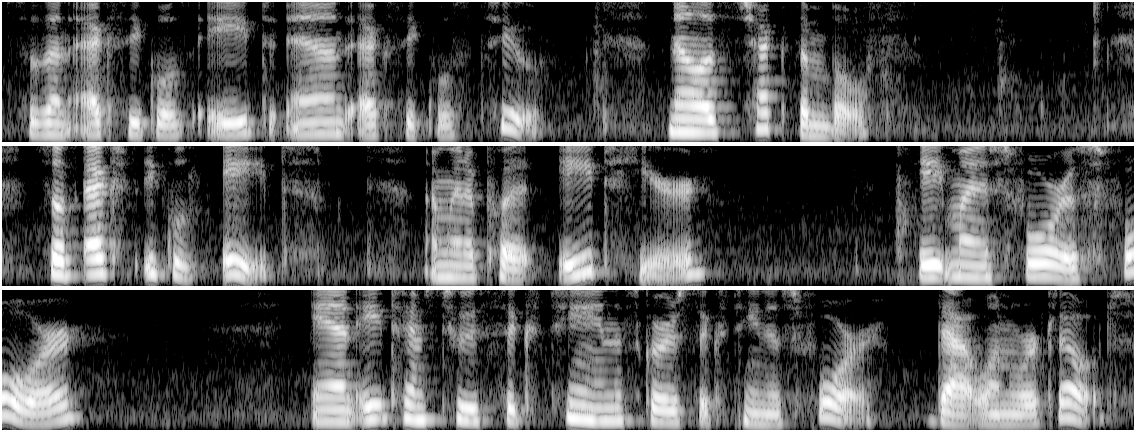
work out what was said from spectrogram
So then x equals 8 and x equals 2. Now let's check them both. So if x equals 8, I'm going to put 8 here 8 minus 4 is 4, and 8 times 2 is 16, the square root of 16 is 4. That one worked out.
